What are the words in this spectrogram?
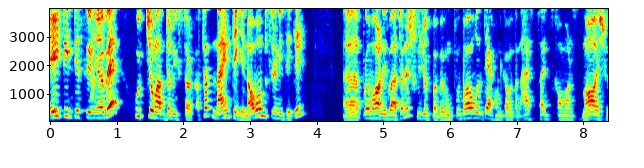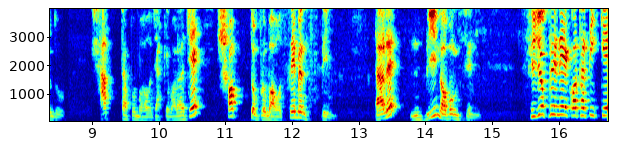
এই তিনটে শ্রেণি হবে উচ্চ মাধ্যমিক স্তর। অর্থাৎ নাইন থেকে নবম শ্রেণি আহ, প্রবাহ নির্বাচনের সুযোগ পাবে। এবং প্রবাহ বলতে এখনকার মতন আর্টস সায়েন্স কমার্স নয় শুধু। সাতটা প্রবাহ যাকে বলা হয়েছে সপ্ত প্রবাহ সেভেন স্ট্রিম তাহলে বি নবম শ্রেণি। সিজোপ্রেনে এই কথাটি কে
